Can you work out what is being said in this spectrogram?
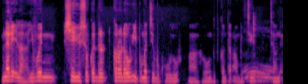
menarik lah. Even Syekh Yusof Qadar- Qaradawi pun baca buku tu. Ah kau kau tak nak baca Oh. macam mana?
